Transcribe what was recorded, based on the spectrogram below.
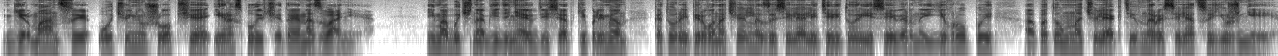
Германцы — очень уж общее и расплывчатое название. Им обычно объединяют десятки племен, которые первоначально заселяли территории Северной Европы, а потом начали активно расселяться южнее.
